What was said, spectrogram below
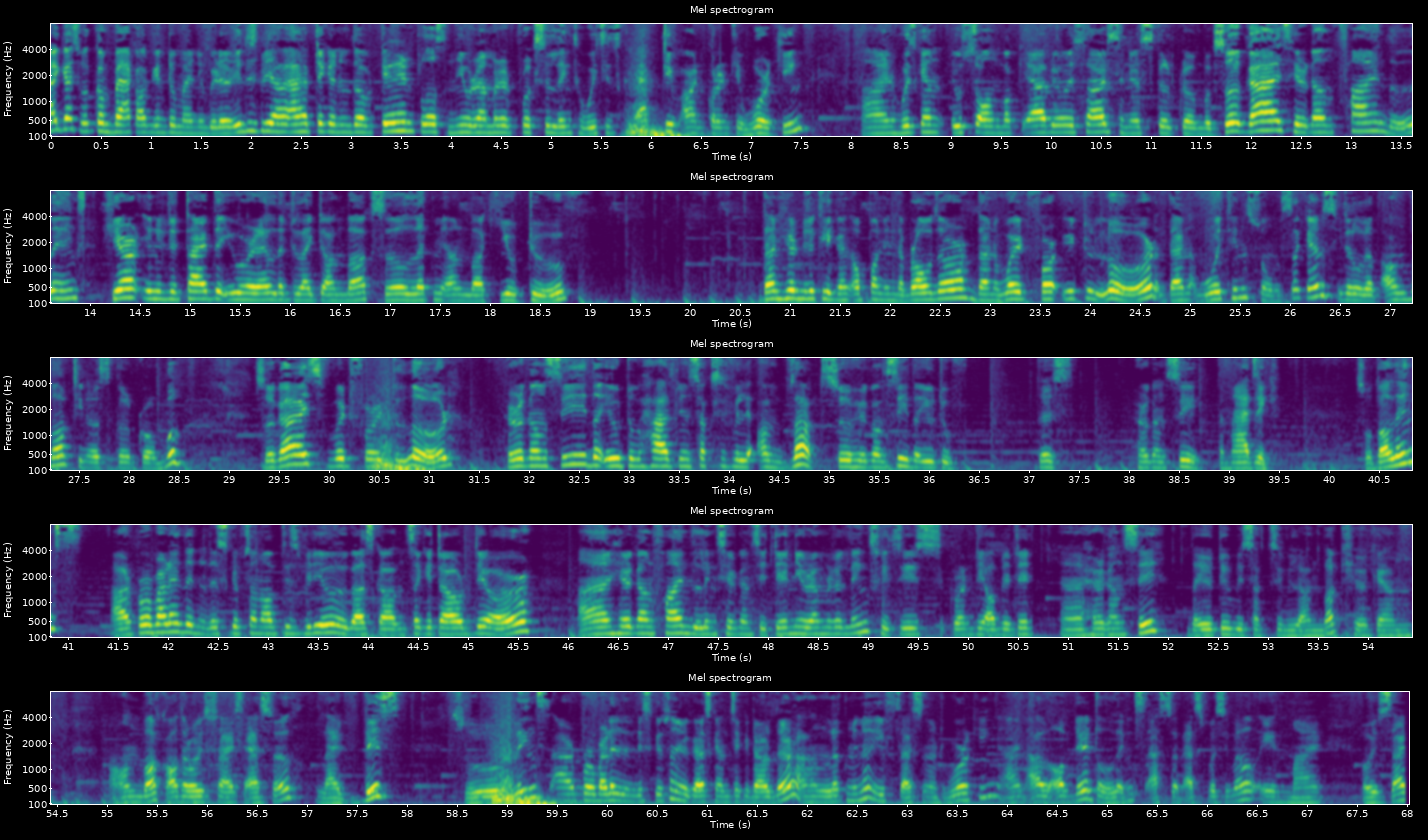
Hi guys, welcome back again to my new video. In this video, I have taken the 10 plus new Rammerhead proxy links which is active and currently working and which can use to unlock every websites in your skilled Chromebook. So guys, here you can find the links. Here you need to type the URL that you like to unlock. So let me unlock YouTube. Then here you need to click and open in the browser. Then wait for it to load. Then within some seconds, it will get unlocked in your skilled Chromebook so guys wait for it to load. Here you can see the youtube has been successfully unblocked. So here you can see the youtube. This here you can see the magic. So the links are provided in the description of this video. You guys can check it out there. And here you can find the links. Here you can see 10 new Rammerhead links which is currently updated. Uh, here you can see the youtube is successfully unblocked. Here you can unblock other websites as well like this so links are provided in description. You guys can check it out there and let me know if that's not working. And i'll update the links as soon as possible in my website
